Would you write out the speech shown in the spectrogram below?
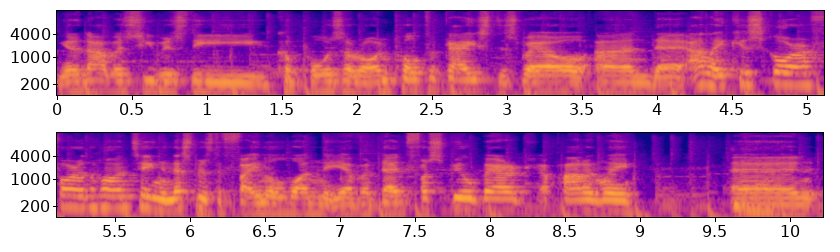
You know, that was he was the composer on Poltergeist as well, and uh, I like his score for The Haunting. And this was the final one that he ever did for Spielberg, apparently. And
